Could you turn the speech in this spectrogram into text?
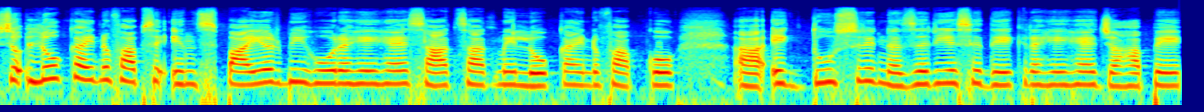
सो so, लोग काइंड ऑफ़ आपसे इंस्पायर भी हो रहे हैं साथ साथ में लोग काइंड ऑफ़ आपको uh, एक दूसरे नज़रिए से देख रहे हैं जहाँ पे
